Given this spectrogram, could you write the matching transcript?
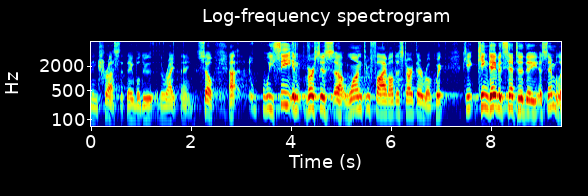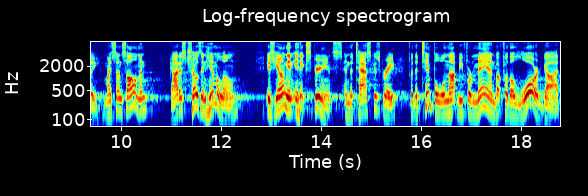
then trust that they will do the right thing. So uh, we see in verses uh, 1 through 5, I'll just start there real quick. King David said to the assembly, My son Solomon, God has chosen him alone, is young and inexperienced, and the task is great, for the temple will not be for man, but for the Lord God.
